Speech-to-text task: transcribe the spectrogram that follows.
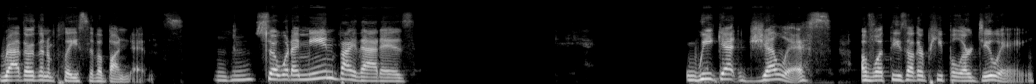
rather than a place of abundance. Mm-hmm. So, what I mean by that is we get jealous of what these other people are doing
